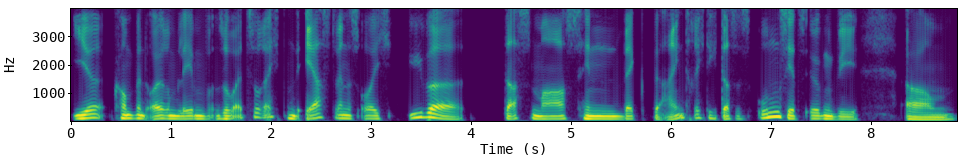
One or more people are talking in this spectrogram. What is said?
ihr kommt mit eurem Leben so weit zurecht und erst wenn es euch über das Maß hinweg beeinträchtigt, dass es uns jetzt irgendwie ähm,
